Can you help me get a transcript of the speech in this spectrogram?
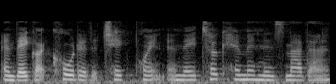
and they got caught at a checkpoint, and they took him and his mother,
